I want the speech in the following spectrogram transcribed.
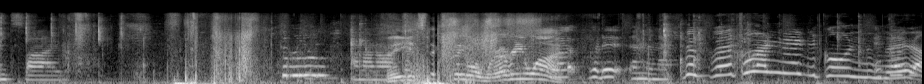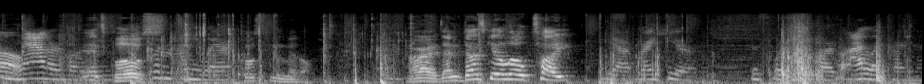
inside. I don't know. And you can stick the big one wherever you want. Put, put it in the next. The big one needs to go in the It middle. doesn't matter, though. It's close. Put them anywhere. Close to the middle. All right, then it does get a little tight. Yeah, right here. This way is hard, but I like hard now.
